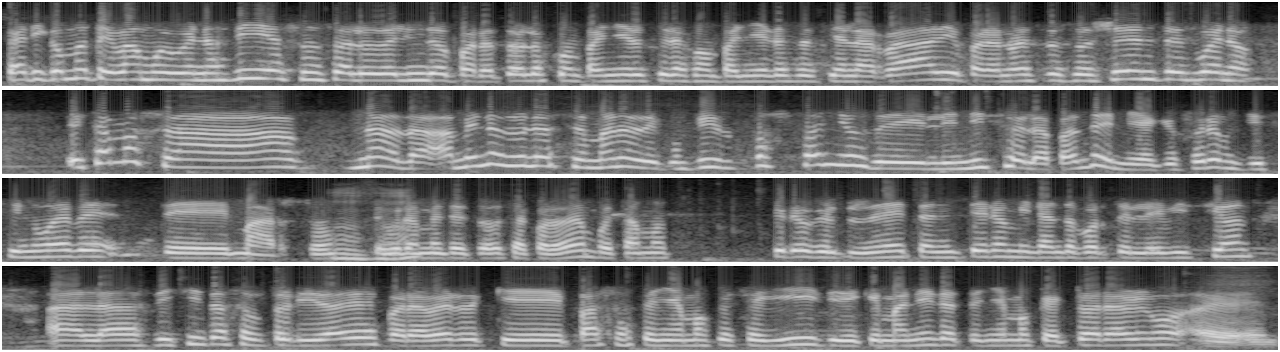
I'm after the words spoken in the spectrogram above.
Cari, ¿cómo te va? Muy buenos días. Un saludo lindo para todos los compañeros y las compañeras así en la radio, para nuestros oyentes. Bueno, estamos a nada, a menos de una semana de cumplir dos años del inicio de la pandemia, que fueron 19 de marzo. Seguramente todos se acordarán, pues estamos, creo que el planeta entero mirando por televisión a las distintas autoridades para ver qué pasos teníamos que seguir y de qué manera teníamos que actuar algo eh,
